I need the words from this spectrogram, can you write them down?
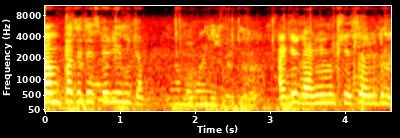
ben bu patatesleri yemeyeceğim. Arkadaşlar anneme bir şey söyledim mi?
